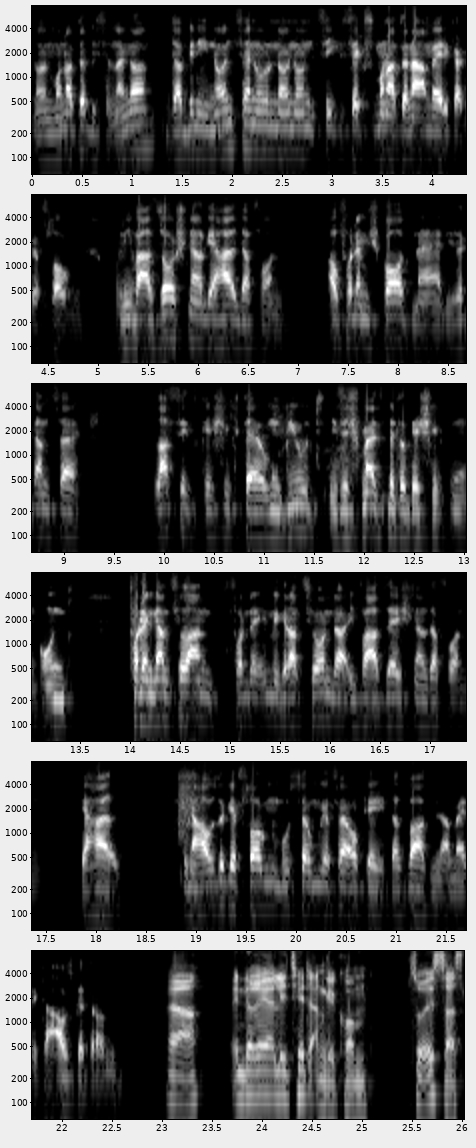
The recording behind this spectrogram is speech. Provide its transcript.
neun Monate, ein bisschen länger. Da bin ich 1999, sechs Monate nach Amerika geflogen. Und ich war so schnell geheilt davon. Auch von dem Sport, ne? diese ganze Lastiksgeschichte und Beaut, diese Schmerzmittelgeschichten und von dem ganzen Land, von der Immigration da, ich war sehr schnell davon geheilt. Bin nach Hause geflogen und wusste ungefähr, okay, das war's mit Amerika, ausgetrocknet. Ja, in der Realität angekommen. So ist das.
